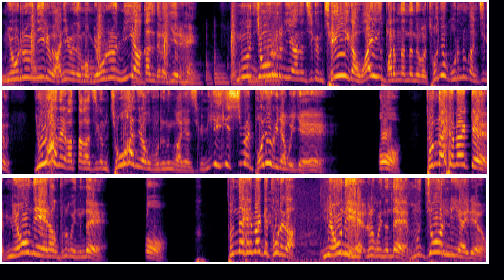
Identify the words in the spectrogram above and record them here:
묘르니르 아니면은 뭐 묘르니아까지 내가 이해를 해. 무조르니아는 지금 J가 Y에서 발음 난다는 걸 전혀 모르는 거 아니 지금 요한을 갖다가 지금 조한이라고 부르는 거 아니야? 지금 이게 이게 씨발 번역이냐고 이게. 어 존나 해맑게 묘니라고 부르고 있는데 어. 존나 해맑게 토레가 묘니 그러고 있는데 무조르니아 이래요.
